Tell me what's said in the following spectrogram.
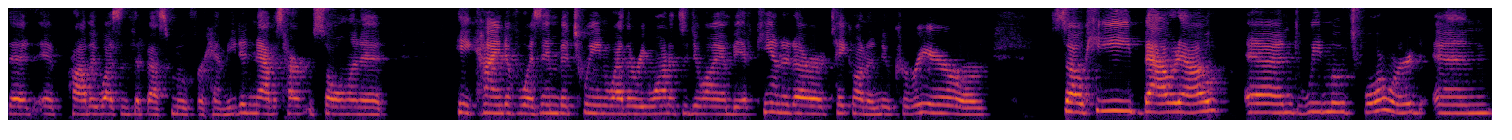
that it probably wasn't the best move for him. He didn't have his heart and soul in it. He kind of was in between whether he wanted to do INBF Canada or take on a new career or so he bowed out and we moved forward and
